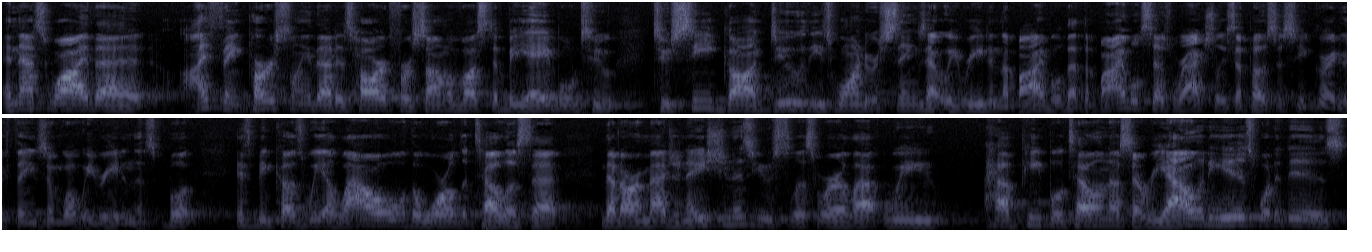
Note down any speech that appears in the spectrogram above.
And that's why that I think personally that it's hard for some of us to be able to, to see God do these wondrous things that we read in the Bible, that the Bible says we're actually supposed to see greater things than what we read in this book, is because we allow the world to tell us that, that our imagination is useless. We're allow, we have people telling us that reality is what it is,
